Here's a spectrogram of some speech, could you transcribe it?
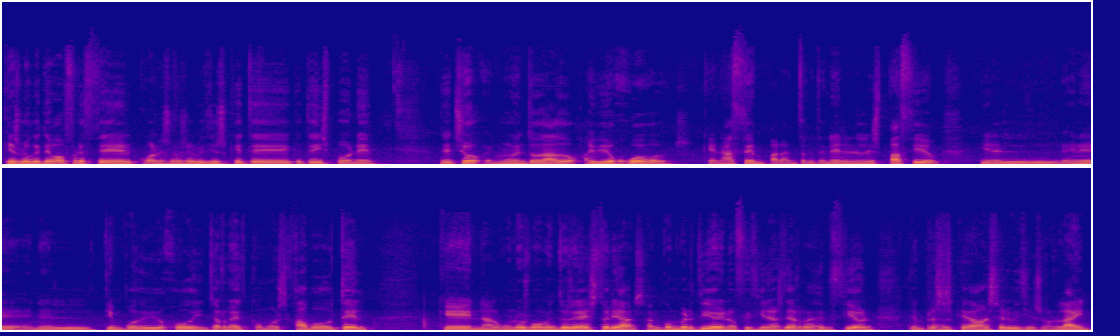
qué es lo que te va a ofrecer, cuáles son los servicios que te, que te dispone. De hecho, en un momento dado hay videojuegos que nacen para entretener en el espacio y en el, en el- en el tiempo de videojuego de Internet, como es Habbo Hotel, que en algunos momentos de la historia se han convertido en oficinas de recepción de empresas que daban servicios online,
